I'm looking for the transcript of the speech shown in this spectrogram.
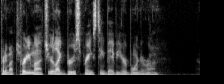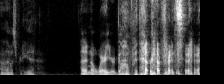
Pretty much. Pretty much. You're like Bruce Springsteen, baby. You're born to run. Oh, that was pretty good. I didn't know where you were going with that reference. I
